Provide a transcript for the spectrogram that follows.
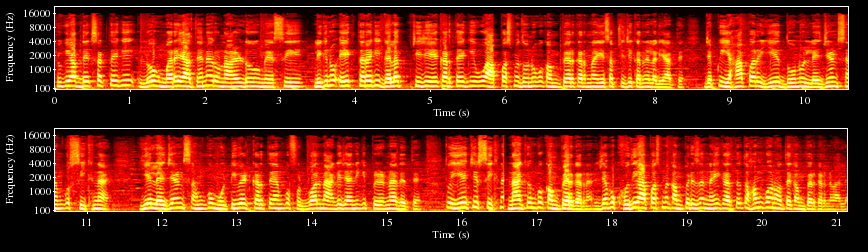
क्योंकि आप देख सकते हैं कि लोग मरे जाते हैं ना, रोनाल्डो, मेसी, लेकिन वो एक तरह की गलत चीज़ें ये करते हैं कि वो आपस में दोनों को कंपेयर करना, ये सब चीज़ें करने लग जाते हैं। जबकि यहाँ पर ये दोनों लेजेंड से हमको सीखना है। ये लेजेंड्स हमको मोटिवेट करते हैं, हमको फुटबॉल में आगे जाने की प्रेरणा देते हैं। तो ये चीज़ सीखना, ना कि उनको कंपेयर करना है। जब वो खुद ही आपस में कंपेरिजन नहीं करते तो हम कौन होते हैं कंपेयर करने वाले?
